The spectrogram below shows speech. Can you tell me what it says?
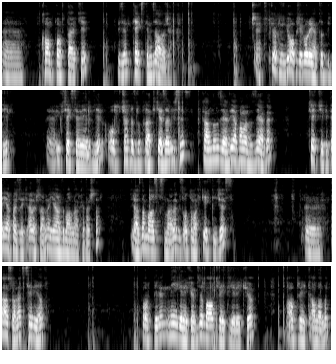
e, comport'taki bizim tekstimizi alacak. Evet gördüğünüz gibi object oriented bir dil. E, yüksek seviyeli bir dil. Oldukça hızlı pratik yazabilirsiniz. Tıkandığınız yerde yapamadığınız yerde ChatGPT'den yapay zeka araçlarından yardım alın arkadaşlar. Birazdan bazı kısımlarda biz otomatik ekleyeceğiz. Ee, daha sonra serial port 1'in neyi gerekiyor bize? Baud rate'i gerekiyor. Baud rate'i alalım.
